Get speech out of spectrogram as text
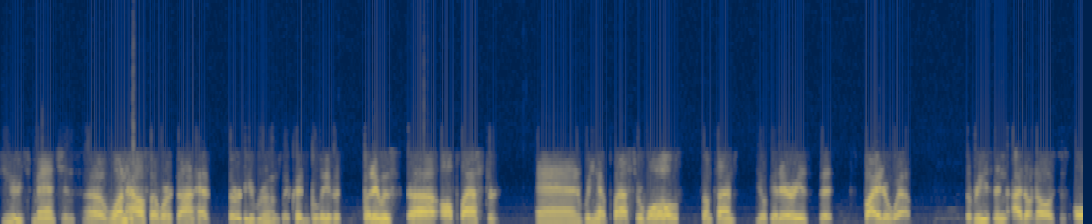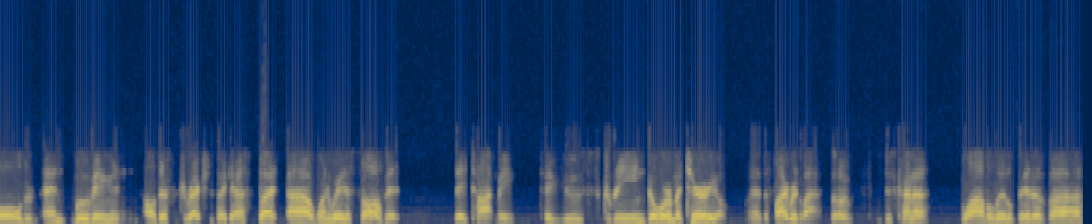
huge mansions. Uh, one house I worked on had 30 rooms. I couldn't believe it, but it was uh, all plaster. And when you have plaster walls, sometimes you'll get areas that spider web. The reason I don't know. It's just old and moving in all different directions, I guess. But uh, one way to solve it, they taught me to use screen door material, uh, the fiberglass. So you just kind of blob a little bit of uh,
